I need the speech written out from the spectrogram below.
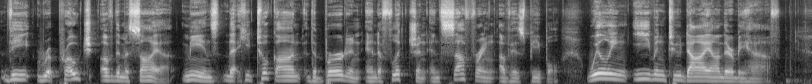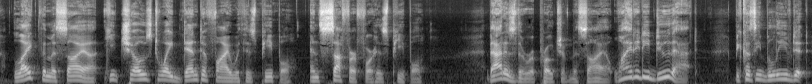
The reproach of the Messiah means that he took on the burden and affliction and suffering of his people, willing even to die on their behalf. Like the Messiah, he chose to identify with his people and suffer for his people. That is the reproach of Messiah. Why did he do that? Because he believed it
